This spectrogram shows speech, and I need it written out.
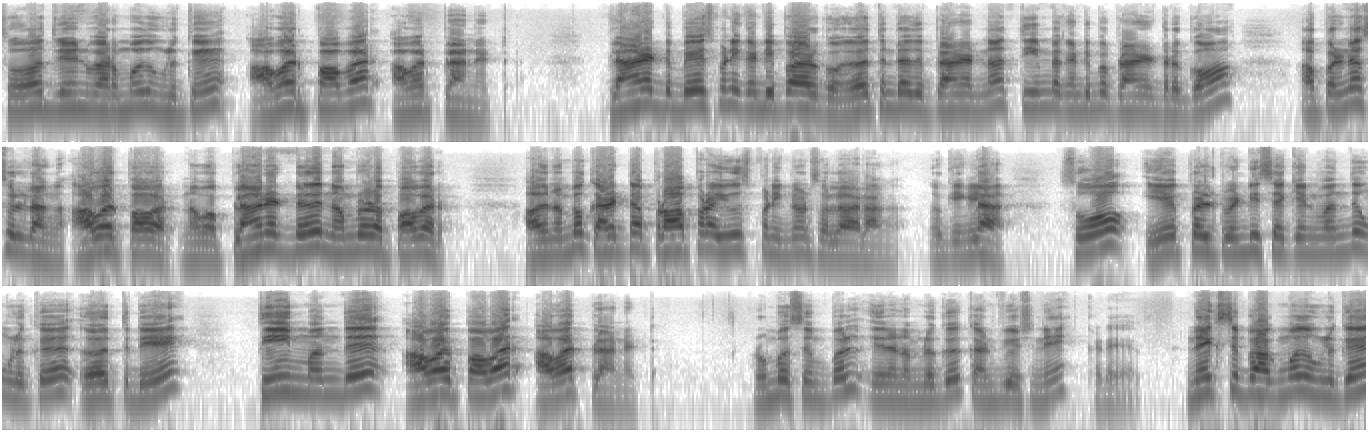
ஸோ எர்த் வரும்போது உங்களுக்கு our power our planet planet base பண்ணி கண்டிப்பாக இருக்கும். ஏர்த்துன்றது பிளானட்னா தீமில் கண்டிப்பாக பிளானட் இருக்கும். அப்போ என்ன சொல்கிறாங்க அவர் பவர் நம்ம பிளானட்ன்றது நம்மளோட பவர் அது நம்ம கரெக்டாக ப்ராப்பராக யூஸ் பண்ணிக்கணும்னு சொல்ல வராங்க. ஓகேங்களா ஸோ ஏப்ரல் டுவெண்ட்டி செகண்ட் வந்து உங்களுக்கு ஏர்த் டே தீம் வந்து அவர் பவர் அவர் பிளானட் ரொம்ப சிம்பிள் இதில் நம்மளுக்கு கன்ஃபியூஷனே கிடையாது. நெக்ஸ்ட் பார்க்கும்போது உங்களுக்கு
